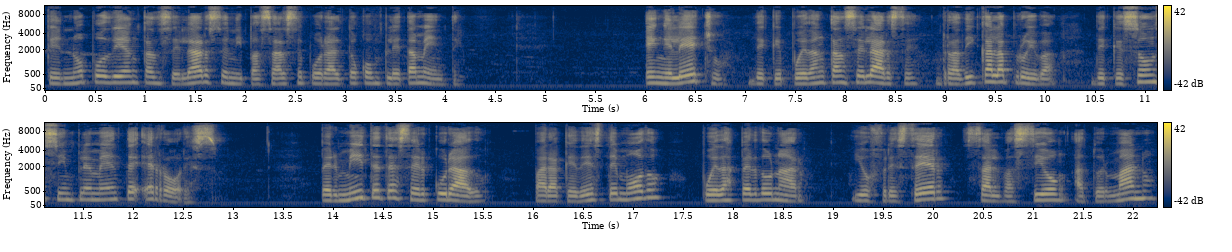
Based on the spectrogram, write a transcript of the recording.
que no podrían cancelarse ni pasarse por alto completamente. En el hecho de que puedan cancelarse radica la prueba de que son simplemente errores. Permítete ser curado para que de este modo puedas perdonar y ofrecer salvación a tu hermano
